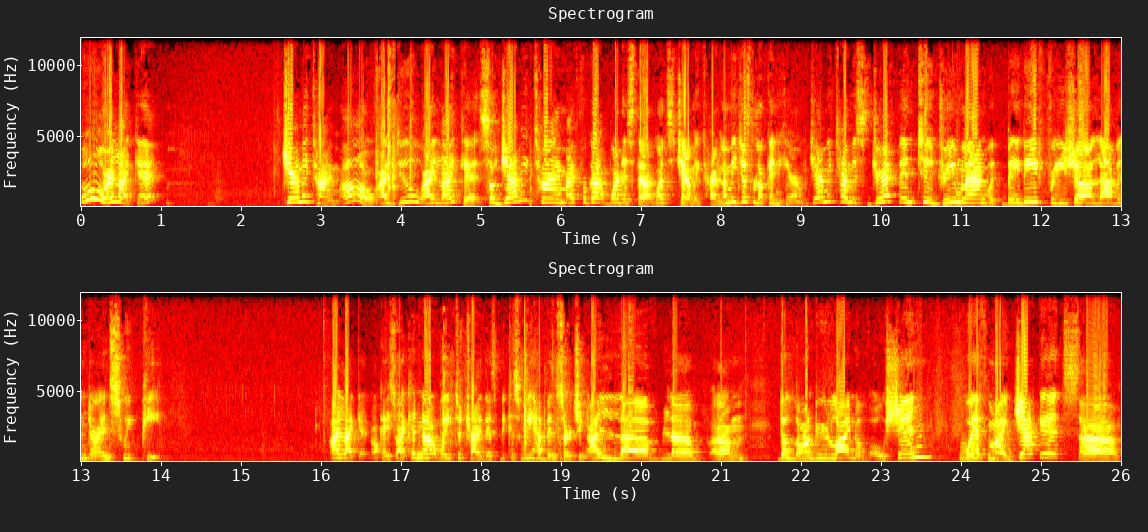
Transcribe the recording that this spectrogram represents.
Oh i like it jammy time. Oh i do. I like it. So jammy time i forgot what is that. What's jammy time? Let me just look in here. Jammy time is drift into dreamland with baby freesia lavender and sweet pea. I like it. Okay, so I cannot wait to try this because we have been searching. I love, love um, the laundry line of Ocean with my jackets, uh,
